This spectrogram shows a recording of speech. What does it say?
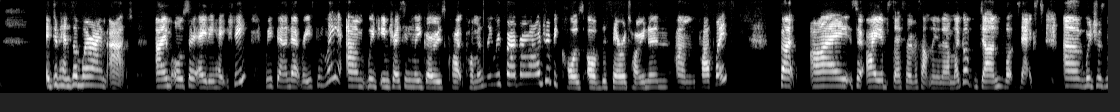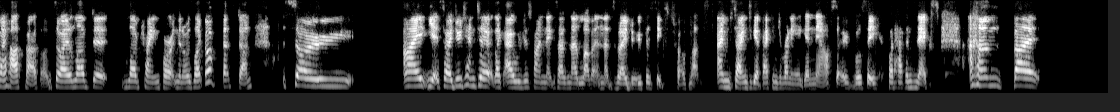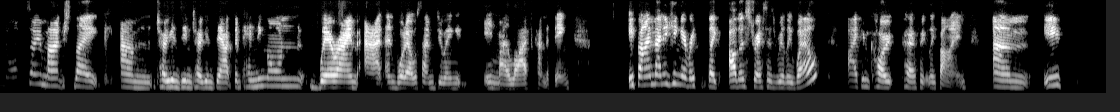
It depends on where I'm at. I'm also ADHD. We found out recently, um, which interestingly goes quite commonly with fibromyalgia because of the serotonin um, pathways. But I, so I obsess over something and then I'm like, oh, done. What's next? Um, which was my half marathon. So I loved it, loved training for it. And then I was like, oh, that's done. So I yeah, so I do tend to like I will just find an exercise and I love it, and that's what I do for six to twelve months. I'm starting to get back into running again now, so we'll see what happens next. Um, but not so much like um tokens in, tokens out, depending on where I'm at and what else I'm doing in my life, kind of thing. If I'm managing every like other stresses really well, I can cope perfectly fine. Um, if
